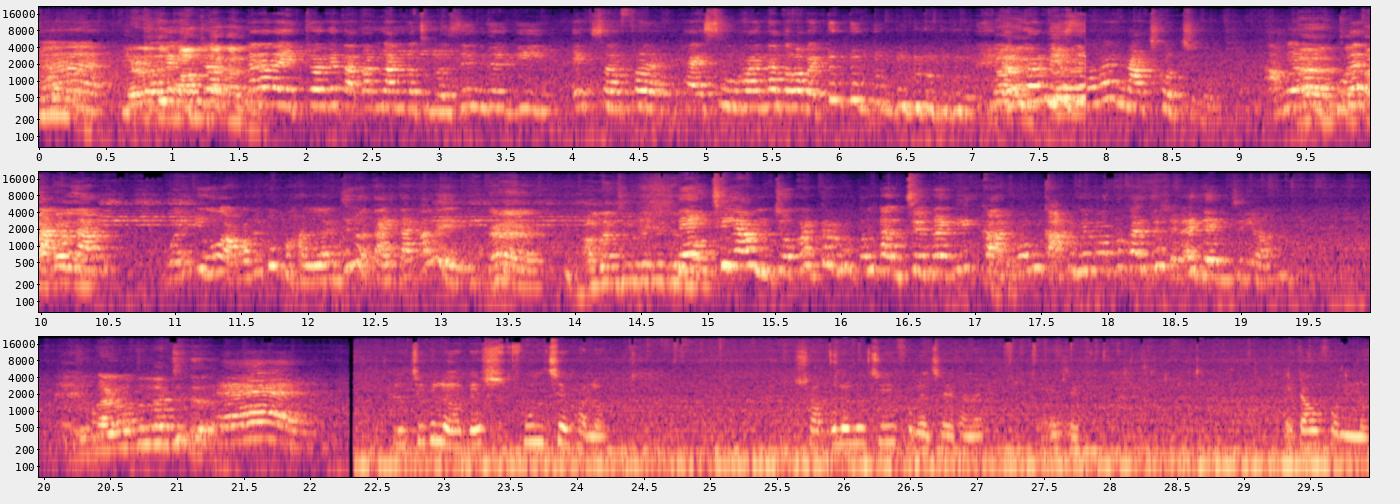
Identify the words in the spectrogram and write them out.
হ্যাঁ, এটা তো মাম। না, না, একটু আগে তাতার গান করছিল, জিন্দেগি এক সফর হ্যাঁ সুহানা তো বাবা টুক টুক টুক টুক টুক টুক নাচ করছিল আমি আবার হ্যাঁ, ঘুরে তাকালাম বলে কি ও আমাকে খুব ভালো লাগছিল তাই তাকালে? হ্যাঁ ভালো লাগছিল দেখছিলাম জোকারটার মতো লাগছে নাকি কার্টুন কার্টুনের মতো লাগছে সেটাই দেখছিলাম। দোকানের মতন লাগছে তো? হ্যাঁ। লুচিগুলো বেশ ফুলছে ভালো। সবগুলো লুচি ফুলেছে এখানে। এই যে এটাও ফুললো।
